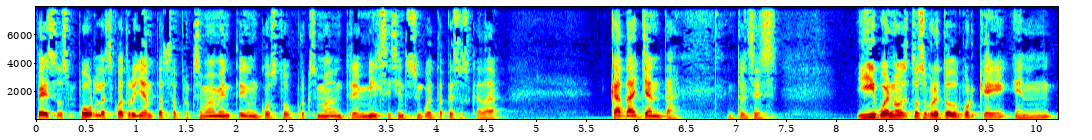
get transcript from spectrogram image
pesos por las cuatro llantas, aproximadamente un costo aproximado entre 1.650 pesos cada, cada llanta. Entonces, y bueno, esto sobre todo porque en,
